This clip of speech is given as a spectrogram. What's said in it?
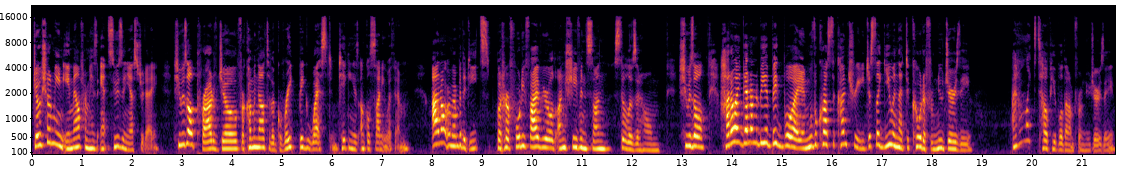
Joe showed me an email from his Aunt Susan yesterday. She was all proud of Joe for coming out to the great big West and taking his Uncle Sonny with him. I don't remember the deets, but her 45 year old unshaven son still lives at home. She was all, How do I get him to be a big boy and move across the country, just like you and that Dakota from New Jersey? I don't like to tell people that I'm from New Jersey.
